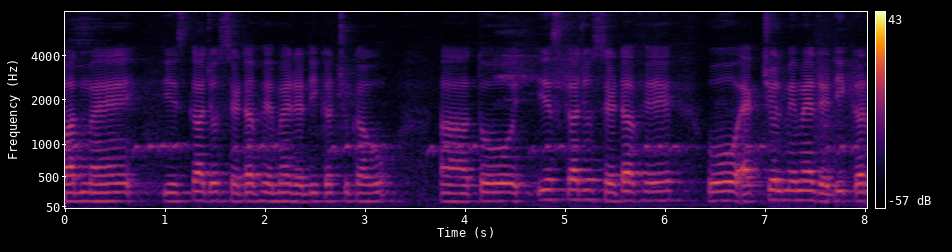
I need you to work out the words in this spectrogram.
बाद मैं इसका जो सेटअप है, मैं रेडी कर चुका हूँ। तो इसका जो सेटअप है वो एक्चुअल में मैं रेडी कर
